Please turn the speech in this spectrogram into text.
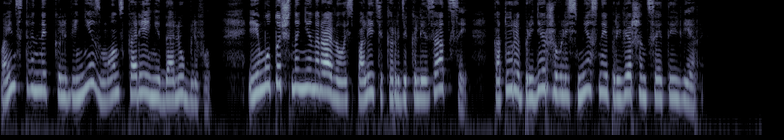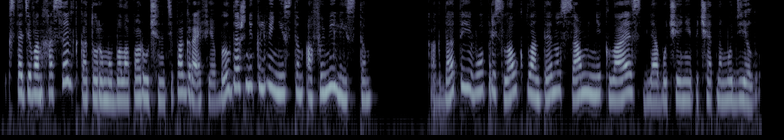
Воинственный кальвинизм он скорее недолюбливал, и ему точно не нравилась политика радикализации, которой придерживались местные приверженцы этой веры. Кстати, Ван Хассельд, которому была поручена типография, был даже не кальвинистом, а фамилистом. Когда-то его прислал к Плантену сам Никлаес для обучения печатному делу.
